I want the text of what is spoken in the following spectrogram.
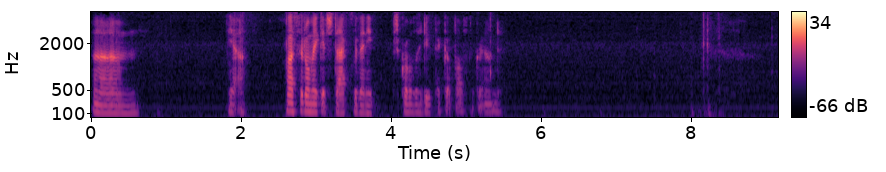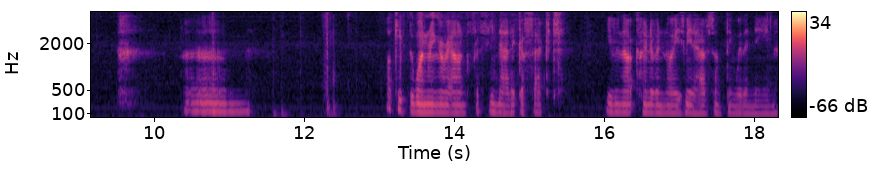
Um, yeah. Plus, it'll make it stack with any scrolls I do pick up off the ground. Um, I'll keep the One Ring around for thematic effect, even though it kind of annoys me to have something with a name.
